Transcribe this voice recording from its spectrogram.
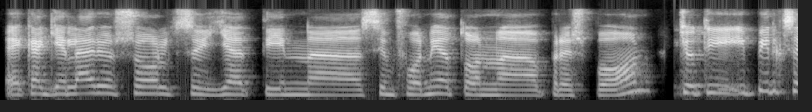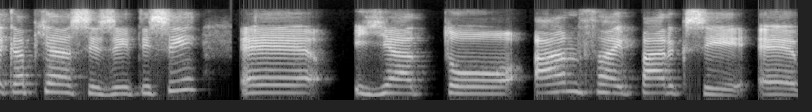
ε, καγκελάριο Σόλτς για την συμφωνία των Πρεσπών και ότι υπήρξε κάποια συζήτηση ε, για το αν θα υπάρξει ε,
